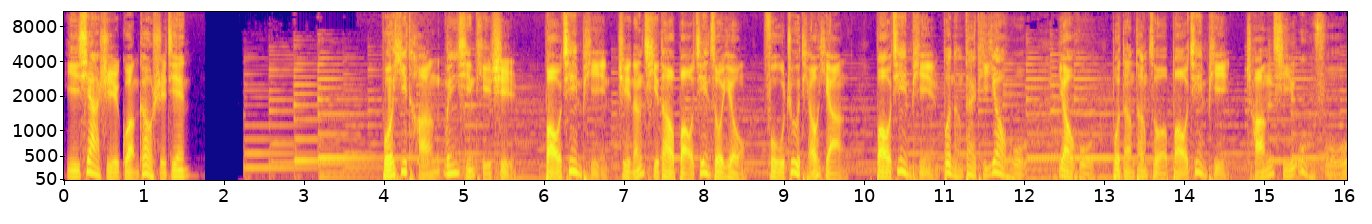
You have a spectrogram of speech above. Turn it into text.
以下是广告时间。博一堂温馨提示：保健品只能起到保健作用，辅助调养。保健品不能代替药物，药物不能当做保健品长期误服。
